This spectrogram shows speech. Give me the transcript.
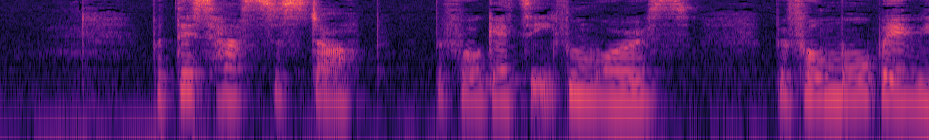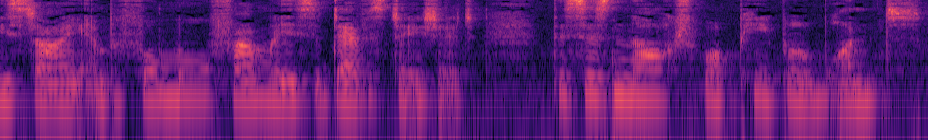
But this has to stop before it gets even worse, before more babies die, and before more families are devastated. This is not what people want.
